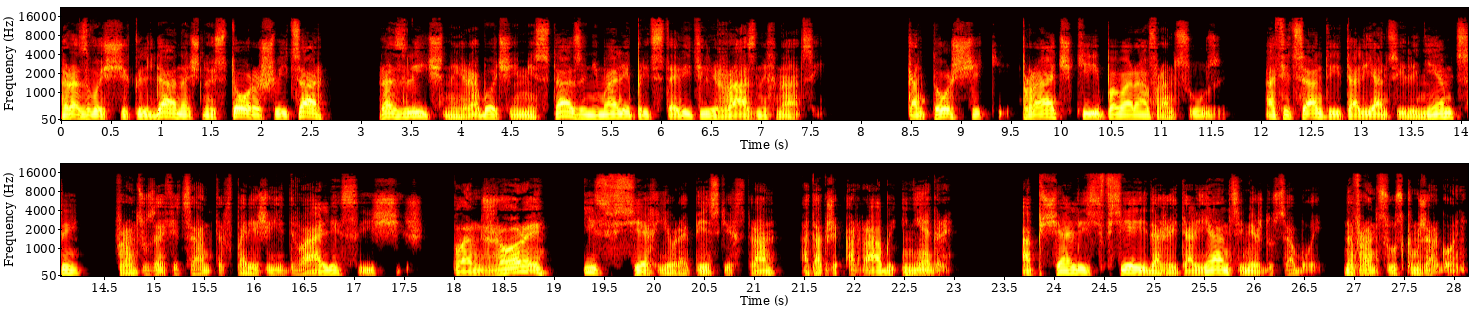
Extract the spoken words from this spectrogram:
развозчик льда, ночной сторож, швейцар. Различные рабочие места занимали представители разных наций. Конторщики, прачки и повара французы, официанты итальянцы или немцы, французы-официантов в Париже едва ли сыщешь, планжоры из всех европейских стран, а также арабы и негры. Общались все и даже итальянцы между собой на французском жаргоне.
